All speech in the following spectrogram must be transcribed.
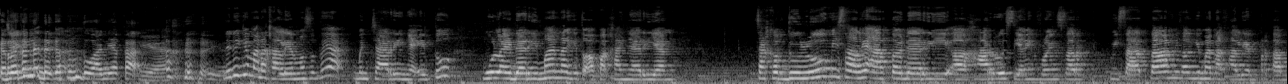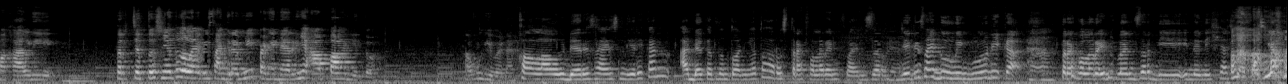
karena kan ada ketentuannya kak. Iya. Jadi gimana kalian maksudnya mencarinya itu mulai dari mana gitu? Apakah nyari yang cakep dulu misalnya atau dari uh, harus yang influencer wisata misal gimana kalian pertama kali tercetusnya tuh live Instagram ini pengen nyarinya apa gitu? Kamu gimana? Kalau dari saya sendiri kan ada ketentuannya tuh harus traveler influencer. Jadi saya googling dulu nih kak, traveler influencer di Indonesia siapa siapa.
